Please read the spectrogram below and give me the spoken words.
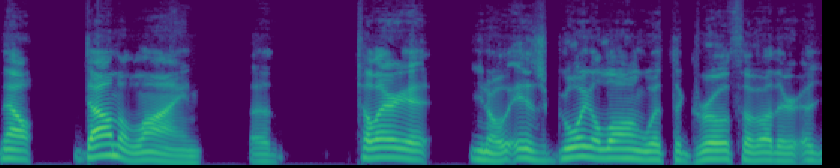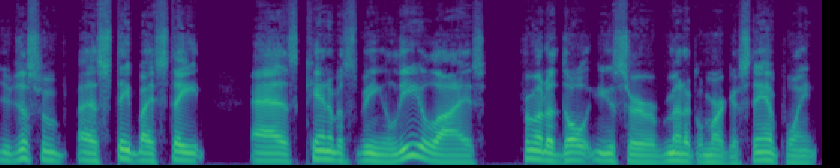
Now, down the line, uh, you know, is going along with the growth of other, uh, just as state by state, as cannabis being legalized from an adult use or medical market standpoint.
